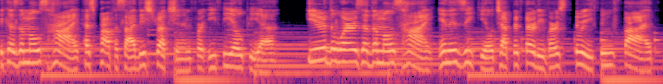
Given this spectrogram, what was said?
because the Most High has prophesied destruction for Ethiopia. Hear the words of the Most High in Ezekiel chapter 30, verse 3 through 5.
